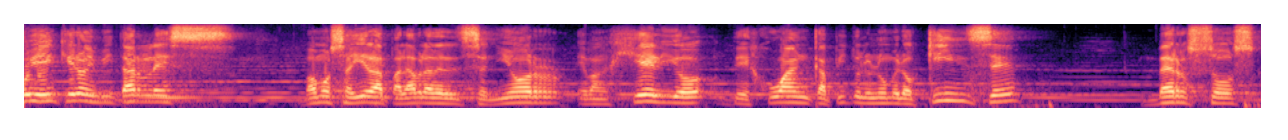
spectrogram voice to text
Muy bien, quiero invitarles, vamos a ir a la palabra del Señor, Evangelio de Juan capítulo número 15, versos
